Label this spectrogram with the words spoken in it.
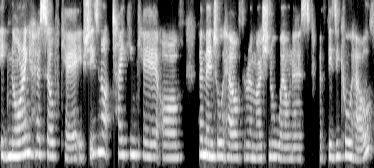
ignoring her self care, if she's not taking care of her mental health, her emotional wellness, her physical health,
